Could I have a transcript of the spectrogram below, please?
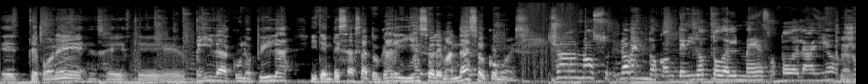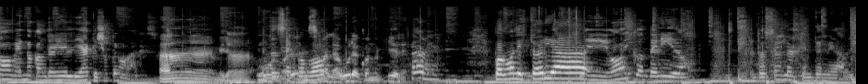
eh, te pones este, pila, culo pila, y te empezás a tocar y eso le mandás o cómo es? Yo no, no vendo contenido todo el mes o todo el año, Claro. yo vendo contenido el día que yo tengo ganas. Ah, mira. Entonces pongo- labura cuando quiere. Claro. Pongo la historia, eh, hoy contenido. Entonces la gente me habla.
